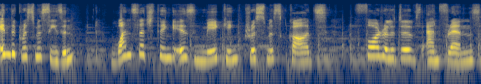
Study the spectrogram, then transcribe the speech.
in the Christmas season. One such thing is making Christmas cards for relatives and friends.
